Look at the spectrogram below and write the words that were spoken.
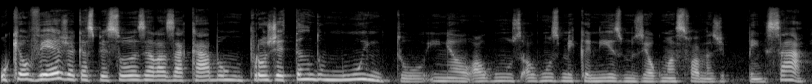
O que eu vejo é que as pessoas elas acabam projetando muito em alguns, alguns mecanismos e algumas formas de pensar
